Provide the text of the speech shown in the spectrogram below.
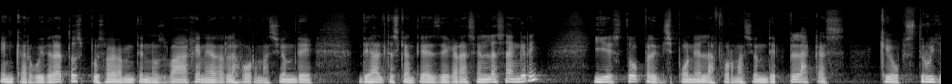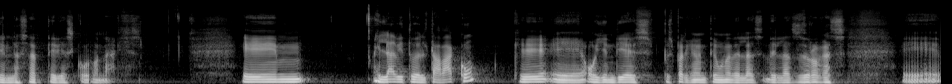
en carbohidratos, pues obviamente nos va a generar la formación de, altas cantidades de grasa en la sangre y esto predispone a la formación de placas que obstruyen las arterias coronarias. Em, el hábito del tabaco, que eh, hoy en día es pues, prácticamente una de las, de las drogas eh,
